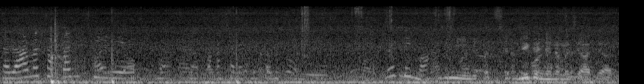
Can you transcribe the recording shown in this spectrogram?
Salamat sa pansit. Napakasarap ng. Hindi, ganyan naman si ate ate.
